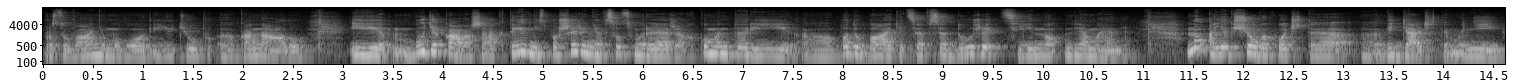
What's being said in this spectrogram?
просуванню мого YouTube каналу. І будь-яка ваша активність, поширення в соцмережах, коментарі, подобайки це все дуже цінно для мене. Ну, а якщо ви хочете е, віддячити мені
